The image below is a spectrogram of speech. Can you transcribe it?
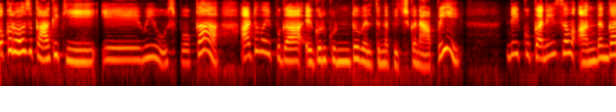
ఒకరోజు కాకికి ఏమీ ఊసిపోక అటువైపుగా ఎగురుకుంటూ వెళ్తున్న పిచ్చుకని ఆపి నీకు కనీసం అందంగా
